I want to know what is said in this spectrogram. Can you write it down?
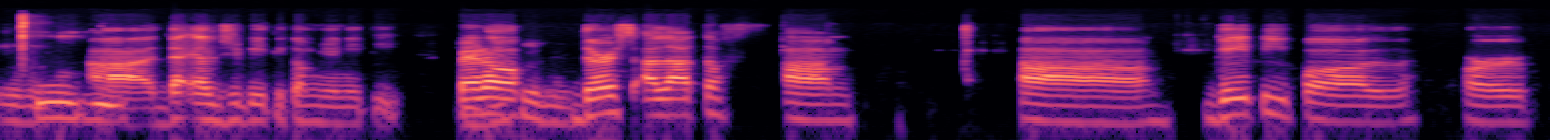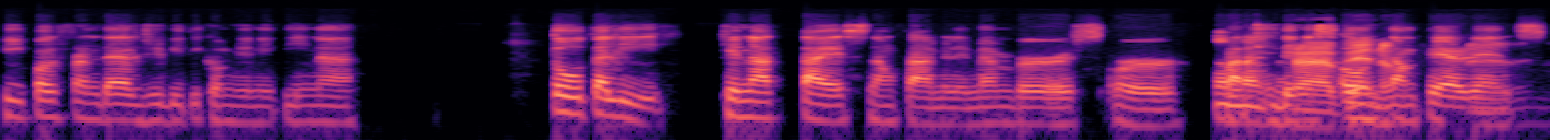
mm-hmm. uh, the LGBT community. Pero mm-hmm. there's a lot of um, uh, gay people or people from the LGBT community na totally cannot ties ng family members or parang disowned no? ng parents.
